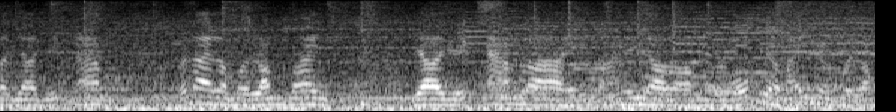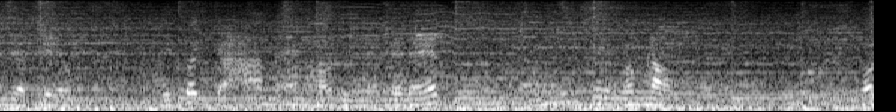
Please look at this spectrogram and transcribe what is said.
Là giờ Việt Nam. Bữa nay là 15 tây giờ Việt Nam là hiện tại bây giờ là 14 giờ mấy giờ 15 giờ chiều. Thì tất cả anh em họ từ BDS những chiếc xe không đồng. Có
